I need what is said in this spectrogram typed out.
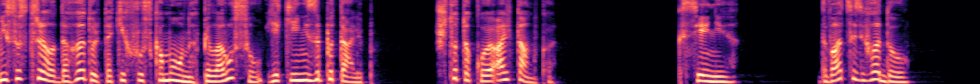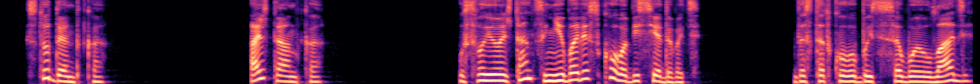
Не сустрэла дагэтуль такіх рускамоўных беларусаў, якія не запыталі б, што такое альтанка. Ксенія 20 гадоў. Студэнтка. Альтанка. У сваёй альтанцы не абавязкова беседаваць дастаткова быць з сабой уладзе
